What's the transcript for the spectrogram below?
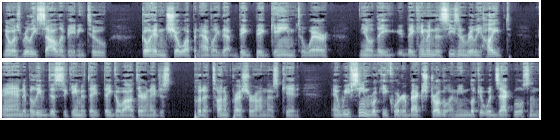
you know, is really salivating to go ahead and show up and have like that big, big game to where, you know, they they came into the season really hyped, and I believe this is a game that they they go out there and they just put a ton of pressure on this kid. And we've seen rookie quarterbacks struggle. I mean, look at what Zach Wilson,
